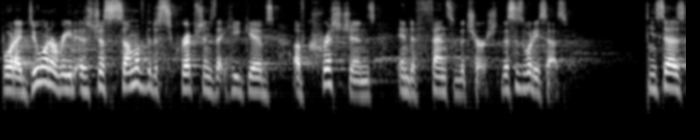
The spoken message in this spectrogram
But what I do want to read is just some of the descriptions that he gives of Christians in defense of the church. This is what he says He says,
